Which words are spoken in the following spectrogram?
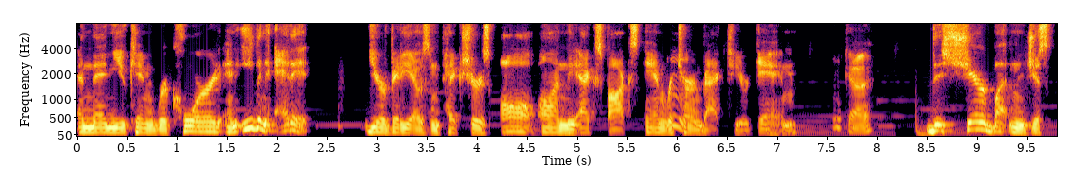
and then you can record and even edit your videos and pictures all on the Xbox and hmm. return back to your game Okay. this share button just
